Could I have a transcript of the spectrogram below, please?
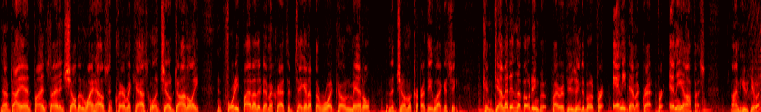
Now Dianne Feinstein and Sheldon Whitehouse and Claire McCaskill and Joe Donnelly and 45 other Democrats have taken up the Roy Cohn mantle and the Joe McCarthy legacy. Condemn it in the voting booth by refusing to vote for any Democrat for any office. I'm Hugh Hewitt.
